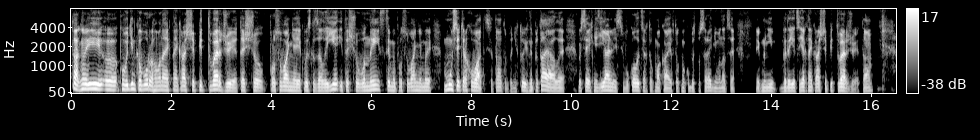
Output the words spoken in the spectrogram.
Так, ну і е, поведінка ворога вона як найкраще підтверджує те, що просування, як ви сказали, є, і те, що вони з цими просуваннями мусять рахуватися. Та тобто ніхто їх не питає, але ось їхня діяльність в околицях Токмака і в Токмаку безпосередньо вона це, як мені видається, як найкраще підтверджує. Та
